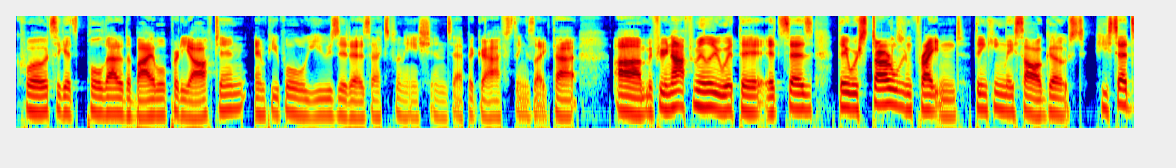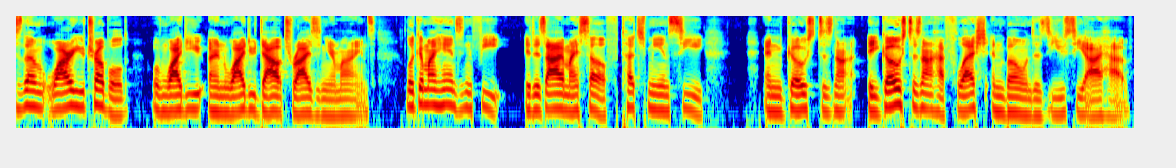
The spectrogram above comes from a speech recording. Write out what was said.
quotes that gets pulled out of the Bible pretty often, and people will use it as explanations, epigraphs, things like that. Um, if you're not familiar with it, it says they were startled and frightened, thinking they saw a ghost. He said to them, "Why are you troubled? And why do you and why do doubts rise in your minds? Look at my hands and feet. It is I myself. Touch me and see. And ghost does not a ghost does not have flesh and bones as you see I have."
